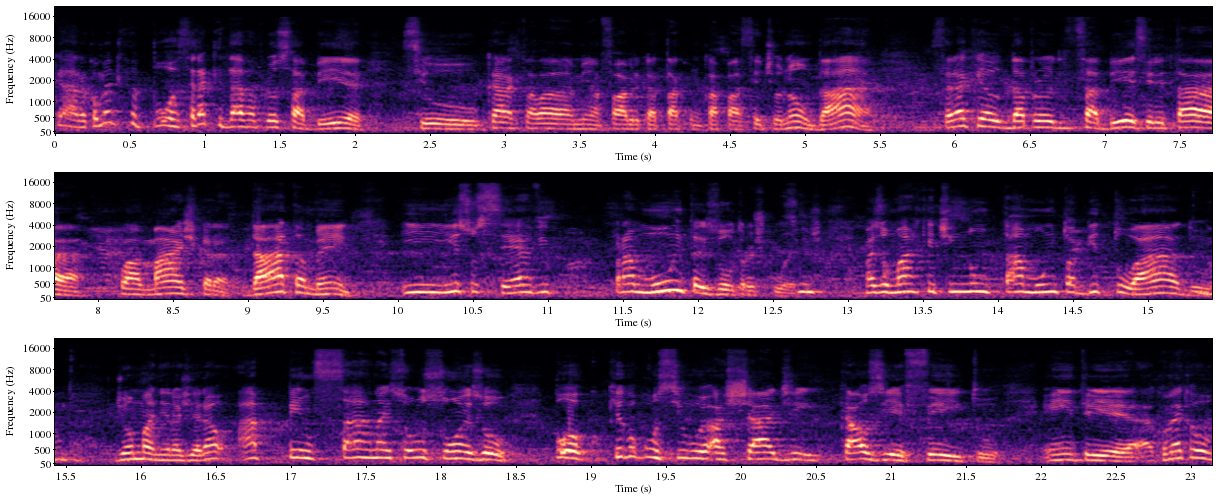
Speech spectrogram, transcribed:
cara, como é que, pô, será que dava para eu saber se o cara que tá lá na minha fábrica tá com capacete ou não? Dá. Será que dá para saber se ele está com a máscara? Dá também. E isso serve para muitas outras coisas. Sim. Mas o marketing não está muito habituado, tá. de uma maneira geral, a pensar nas soluções. Ou, pô, o que eu consigo achar de causa e efeito entre. Como é que eu,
